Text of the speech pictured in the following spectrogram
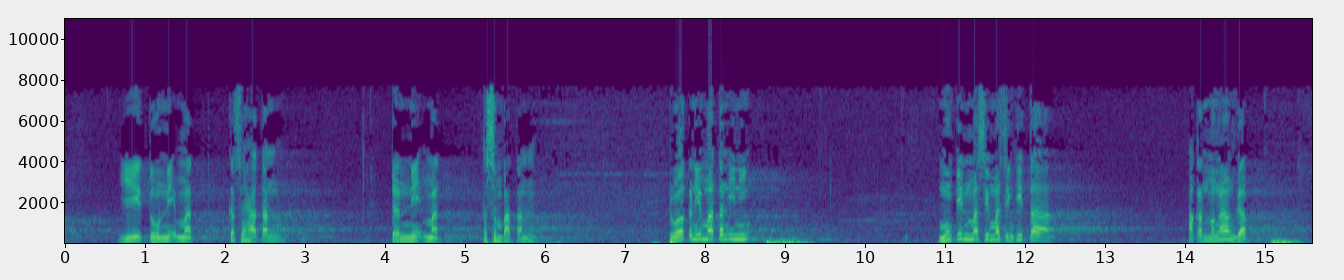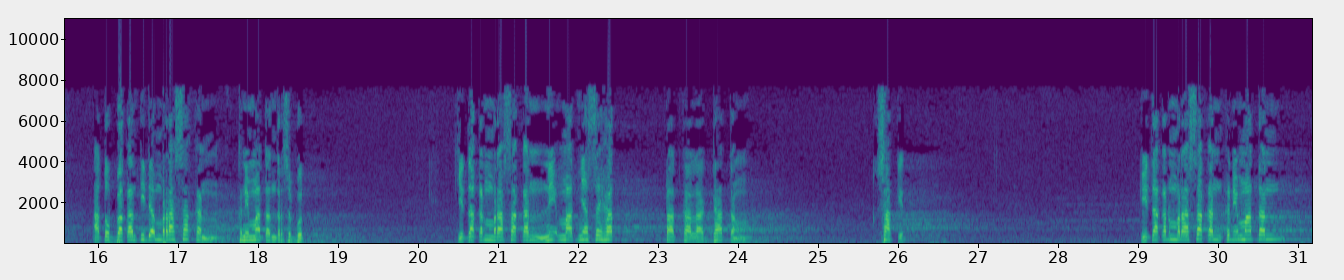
yaitu nikmat kesehatan dan nikmat kesempatan. Dua kenikmatan ini Mungkin masing-masing kita akan menganggap atau bahkan tidak merasakan kenikmatan tersebut. Kita akan merasakan nikmatnya sehat tatkala datang sakit. Kita akan merasakan kenikmatan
